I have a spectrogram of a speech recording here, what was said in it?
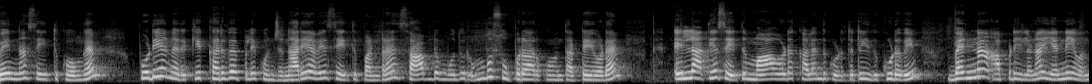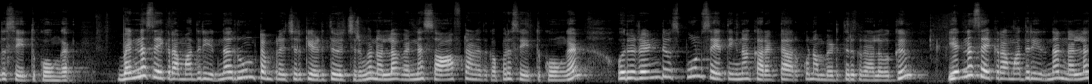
வேணும்னா சேர்த்துக்கோங்க. பொடியை நறுக்கி கருவேப்பிலை கொஞ்சம் நிறையாவே சேர்த்து பண்ணுறேன் சாப்பிடும் போது ரொம்ப சூப்பராக இருக்கும் தட்டையோட. எல்லாத்தையும் சேர்த்து மாவோட கலந்து கொடுத்துட்டு இது கூடவே வெண்ணெய் அப்படி இல்லைன்னா எண்ணெயை வந்து சேர்த்துக்கோங்க. வெண்ணெய் சேர்க்குற மாதிரி இருந்தால் ரூம் டெம்பரேச்சருக்கு எடுத்து வச்சுருங்க. நல்லா வெண்ணெய் சாஃப்ட் ஆனதுக்கப்புறம் சேர்த்துக்கோங்க. ஒரு ரெண்டு ஸ்பூன் சேர்த்திங்கன்னா கரெக்டாக இருக்கும் நம்ம எடுத்துருக்கிற அளவுக்கு. எண்ணெய் சேர்க்குற மாதிரி இருந்தால் நல்லா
